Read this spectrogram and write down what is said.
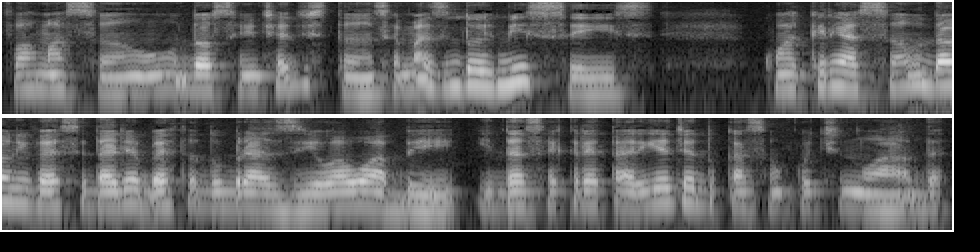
formação docente à distância, mas em 2006, com a criação da Universidade Aberta do Brasil, a UAB, e da Secretaria de Educação Continuada,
